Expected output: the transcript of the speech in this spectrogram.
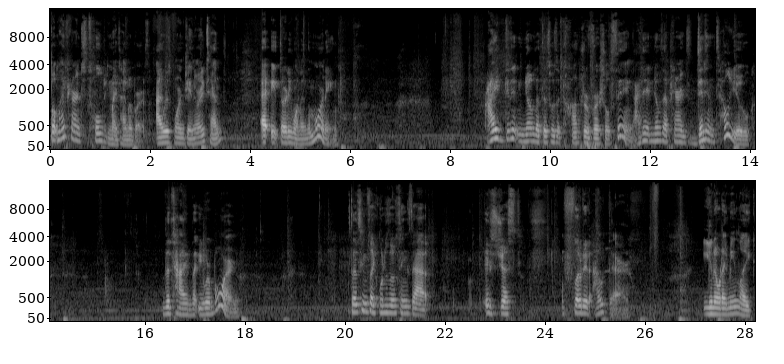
but my parents told me my time of birth. I was born January 10th at 8:31 in the morning. I didn't know that this was a controversial thing. I didn't know that parents didn't tell you the time that you were born. That seems like one of those things that is just floated out there. You know what I mean? Like,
